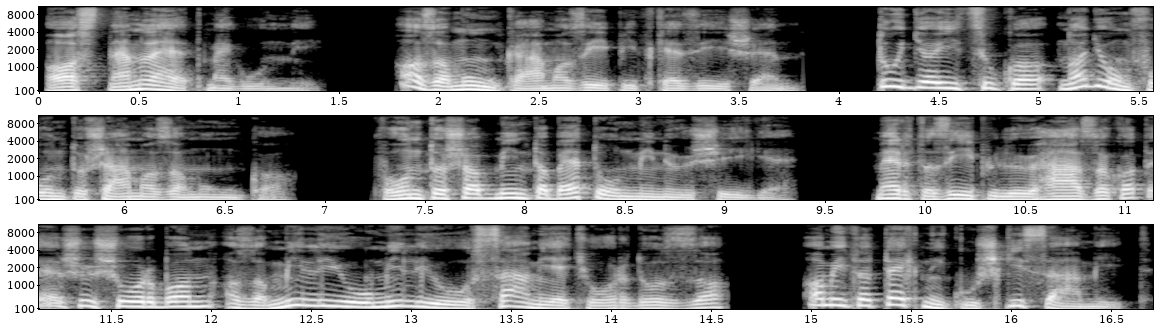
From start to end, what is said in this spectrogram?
Azt nem lehet megunni. Az a munkám az építkezésen. Tudja, Icuka, nagyon fontos ám az a munka. Fontosabb, mint a beton minősége mert az épülő házakat elsősorban az a millió-millió számjegy hordozza, amit a technikus kiszámít.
